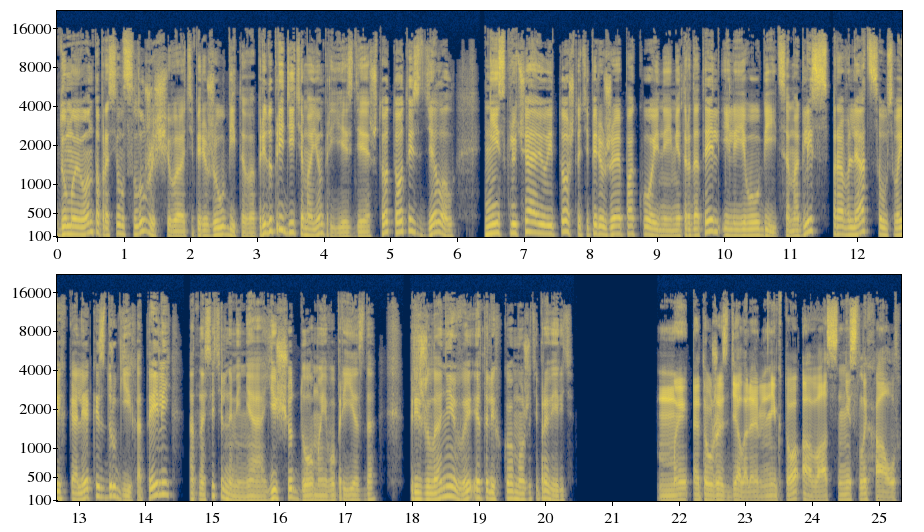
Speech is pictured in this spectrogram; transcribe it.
Думаю, он попросил служащего, теперь уже убитого, предупредить о моем приезде, что тот и сделал. Не исключаю и то, что теперь уже покойный метрдотель или его убийца могли справляться у своих коллег из других отелей относительно меня еще до моего приезда. При желании вы это легко можете проверить. «Мы это уже сделали. Никто о вас не слыхал»,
